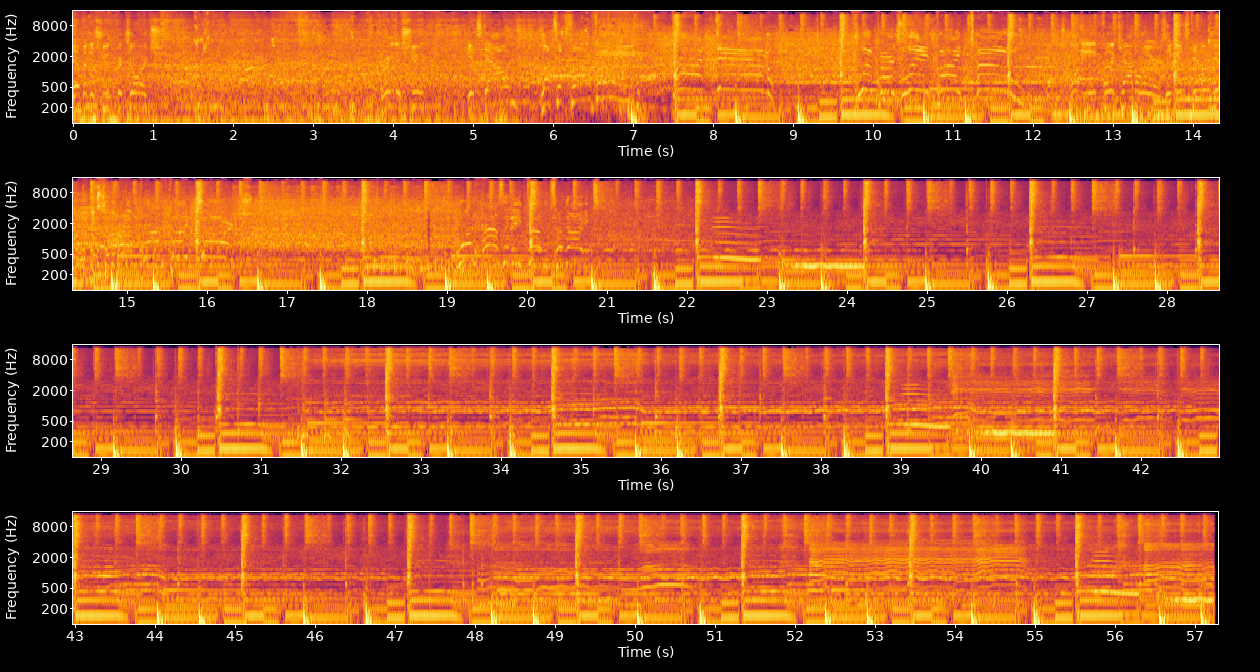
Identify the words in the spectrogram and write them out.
Seven to shoot for George. Three to shoot. Gets down. Lets it fly for the lead. Ah, damn! Clippers lead by two! Got 28 for the Cavaliers. He gets down.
